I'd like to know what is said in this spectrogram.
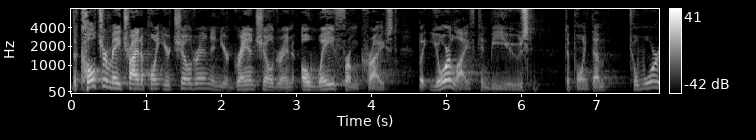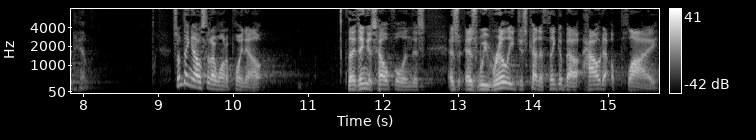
The culture may try to point your children and your grandchildren away from Christ, but your life can be used to point them toward Him. Something else that I want to point out that I think is helpful in this, as, as we really just kind of think about how to apply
